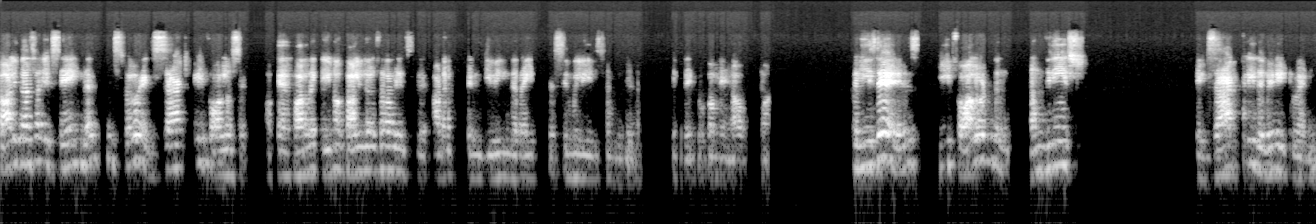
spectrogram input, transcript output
Kalidasa is saying that this fellow exactly follows it. Okay, for that, you know, Kalidasa is adept in giving the right similes and the Upamaya. So he says he followed the Nandini's exactly the way it went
